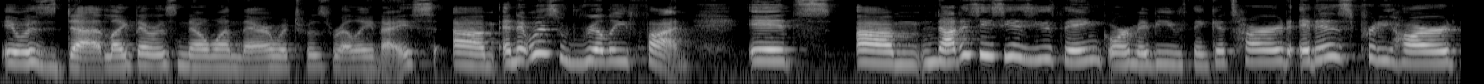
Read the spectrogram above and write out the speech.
it was dead. Like there was no one there, which was really nice. Um, and it was really fun. It's um, not as easy as you think, or maybe you think it's hard. It is pretty hard.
